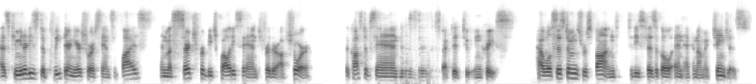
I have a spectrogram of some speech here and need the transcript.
as communities deplete their nearshore sand supplies and must search for beach quality sand further offshore, the cost of sand is expected to increase. How will systems respond to these physical and economic changes?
